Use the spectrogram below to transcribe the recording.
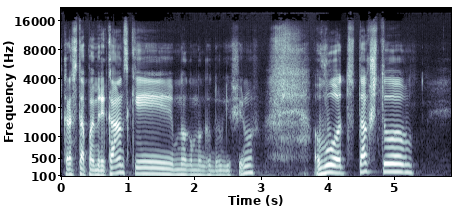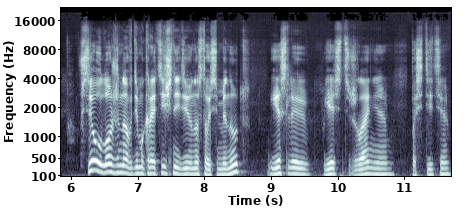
Красота по-американски, много-много других фильмов. Вот, так что все уложено в демократичные 98 минут. Если есть желание, посетите.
